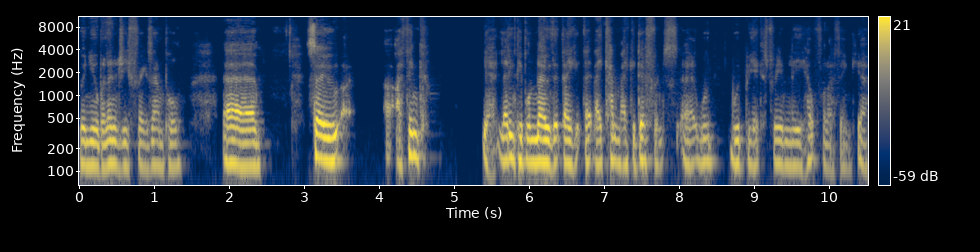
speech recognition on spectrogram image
renewable energy, for example. Um, so I think yeah, letting people know that they that they can make a difference uh, would would be extremely helpful. I think, yeah.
